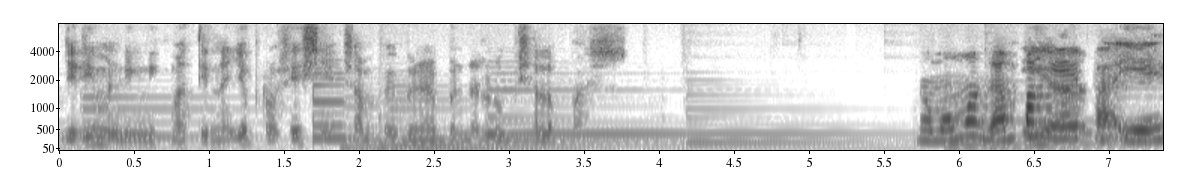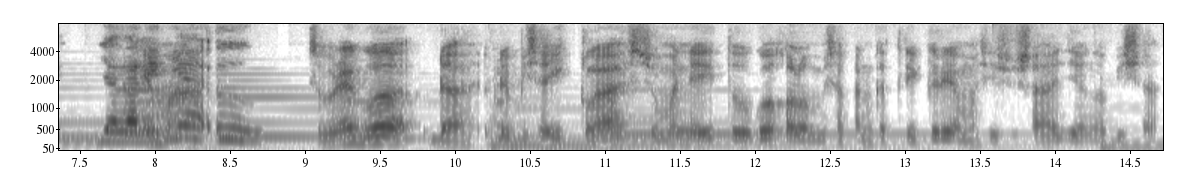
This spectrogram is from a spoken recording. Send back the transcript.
Jadi mending nikmatin aja prosesnya sampai bener-bener lu bisa lepas. Ngomong mah gampang Iya. ya pak ya. Jalaninnya uh. Sebenarnya gue udah udah bisa ikhlas cuman ya itu gue kalau misalkan ke trigger ya masih susah aja nggak bisa.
